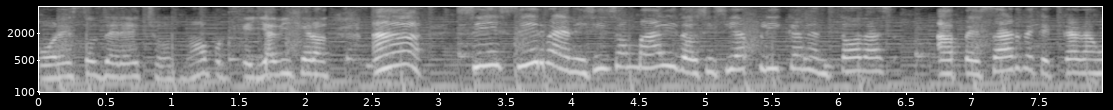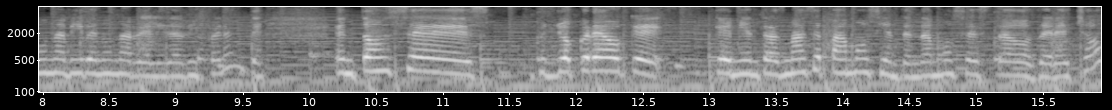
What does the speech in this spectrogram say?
por estos derechos, ¿no? Porque ya dijeron, ah, sí sirven y sí son válidos y sí aplican en todas, a pesar de que cada una vive en una realidad diferente. Entonces, yo creo que, que mientras más sepamos y entendamos estos derechos,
